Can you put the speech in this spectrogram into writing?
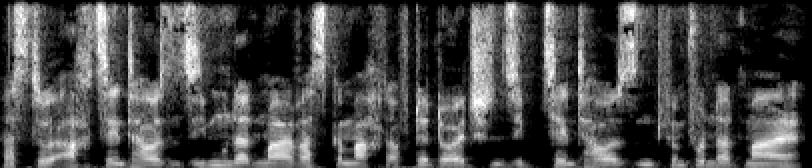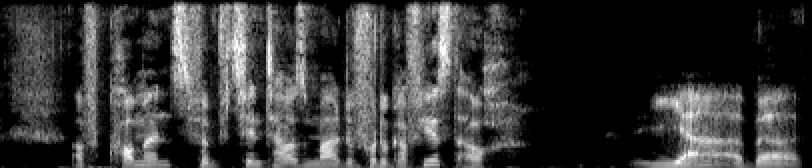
hast du 18.700 Mal was gemacht, auf der deutschen 17.500 Mal, auf Commons 15.000 Mal. Du fotografierst auch. Ja, aber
